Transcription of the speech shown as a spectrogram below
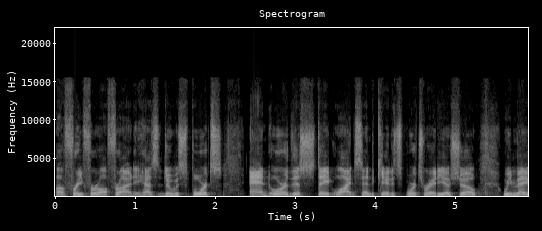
of free for all Friday. It has to do with sports and or this statewide syndicated sports radio show. We may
